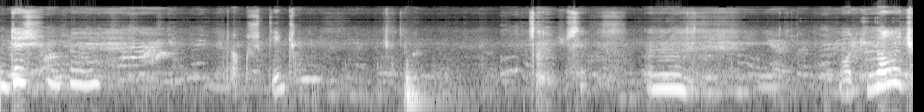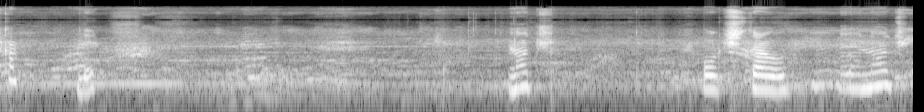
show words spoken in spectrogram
Іди сюди. Так, скічку. Все. М, От елочка. Де? Ночь. Полчаса е, ночь.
